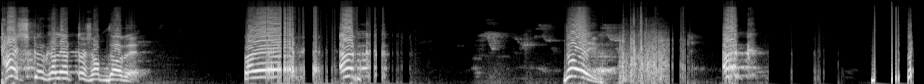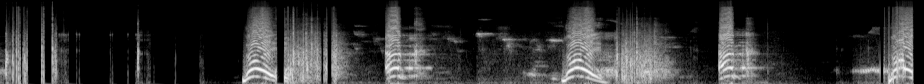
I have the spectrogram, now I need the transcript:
ঠাস করে খালি একটা শব্দ হবে। এক, দুই। দুই, এক, দুই।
